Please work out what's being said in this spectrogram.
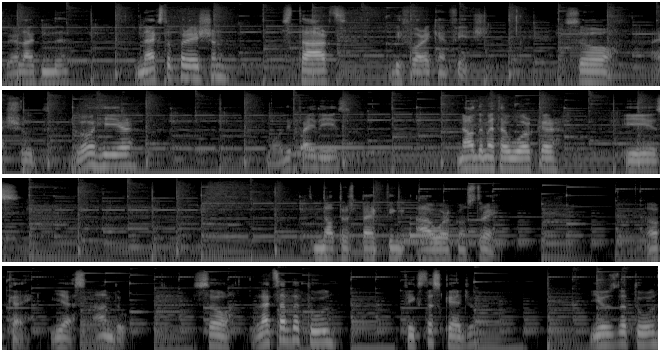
if we are like the next operation starts before I can finish. So I should go here modify this. Now the metal worker is not respecting our constraint. Okay yes undo. So let's have the tool fix the schedule, use the tool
